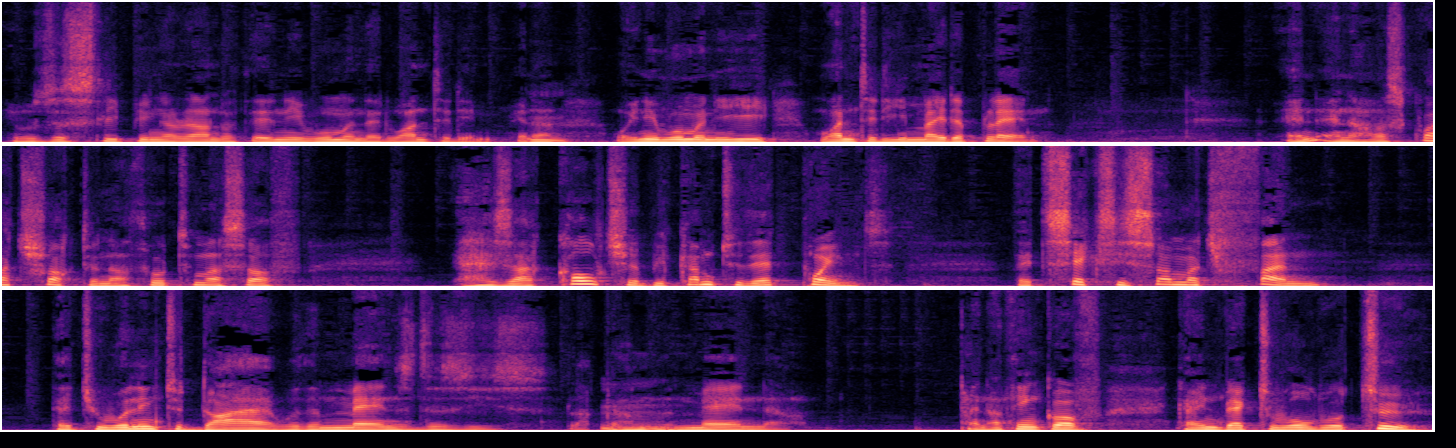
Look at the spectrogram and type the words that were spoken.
He was just sleeping around with any woman that wanted him, you know, mm. or any woman he wanted, he made a plan. And, and I was quite shocked, and I thought to myself, has our culture become to that point that sex is so much fun that you're willing to die with a man's disease? Like I'm mm-hmm. a man now. And I think of going back to World War II.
